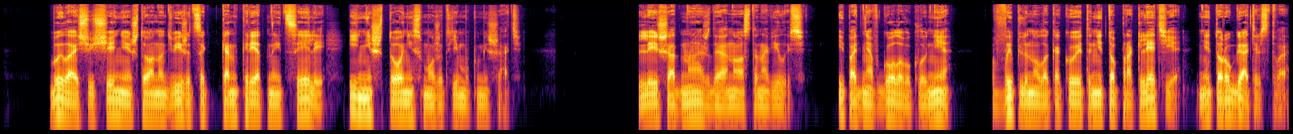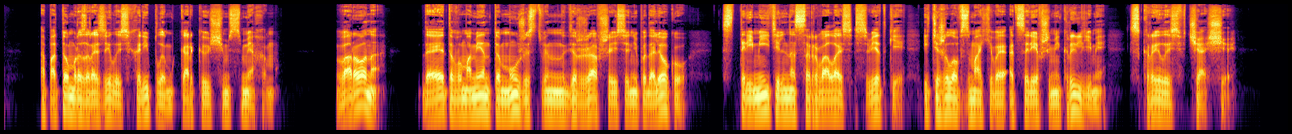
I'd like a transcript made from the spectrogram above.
Было ощущение, что оно движется к конкретной цели, и ничто не сможет ему помешать. Лишь однажды оно остановилось и, подняв голову к луне, выплюнуло какое-то не то проклятие, не то ругательство, а потом разразилось хриплым, каркающим смехом. Ворона, до этого момента мужественно державшаяся неподалеку, стремительно сорвалась с ветки и, тяжело взмахивая отсыревшими крыльями, скрылась в чаще.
